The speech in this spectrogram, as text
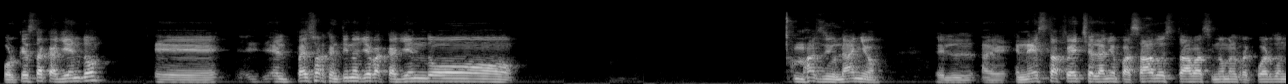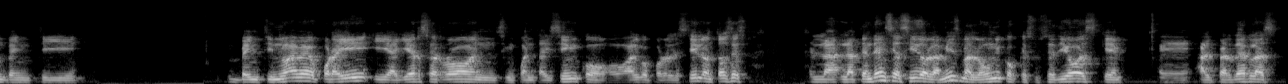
¿Por qué está cayendo? el peso argentino lleva cayendo más de un año. Eh, en esta fecha, el año pasado, estaba, si no me recuerdo, en 29 o por ahí, y ayer cerró en 55 o algo por el estilo. Entonces, la, tendencia ha sido la misma. Lo único que sucedió es que eh, al perder las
